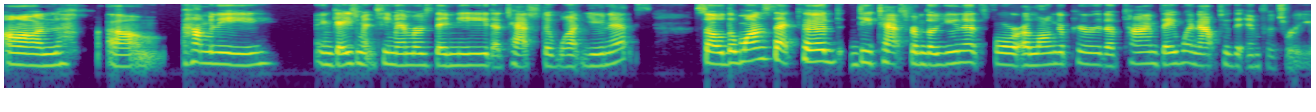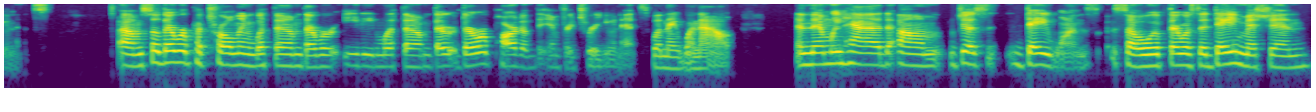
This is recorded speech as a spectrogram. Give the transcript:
on um, how many engagement team members they need attached to what units so the ones that could detach from the units for a longer period of time, they went out to the infantry units. Um, so they were patrolling with them, they were eating with them, they they were part of the infantry units when they went out. And then we had um, just day ones. So if there was a day mission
